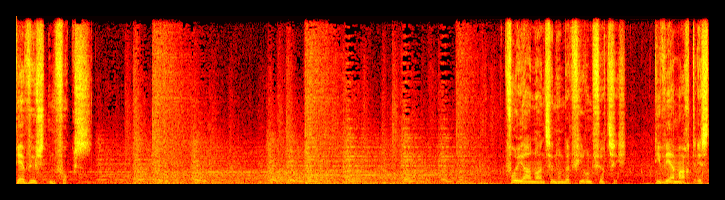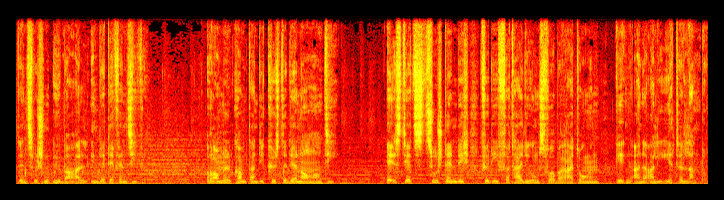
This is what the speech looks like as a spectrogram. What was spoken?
der Wüstenfuchs. Frühjahr 1944. Die Wehrmacht ist inzwischen überall in der Defensive. Rommel kommt an die Küste der Normandie. Er ist jetzt zuständig für die Verteidigungsvorbereitungen gegen eine alliierte Landung.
